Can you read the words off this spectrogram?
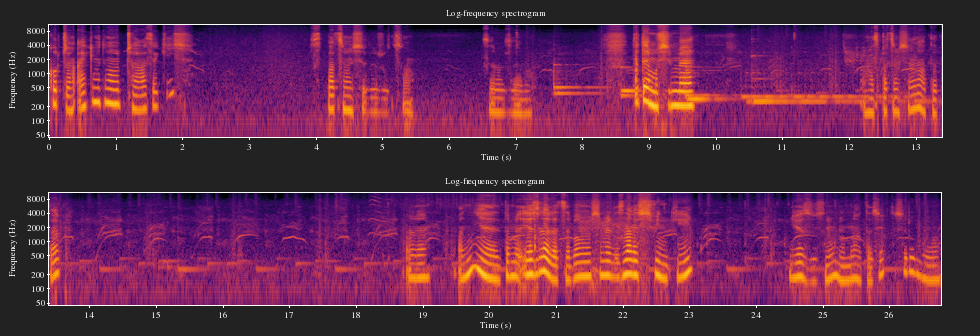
kurczę, a jaki my tu mamy czas jakiś? Spacją się wyrzuca. 0, 0. Tutaj musimy... Spacją się lata, tak? Ale... A nie, to my, ja źle lecę, bo my musimy znaleźć świnki. Jezus, nie umiem latać. Jak to się robiło?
